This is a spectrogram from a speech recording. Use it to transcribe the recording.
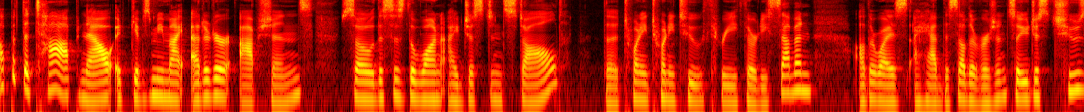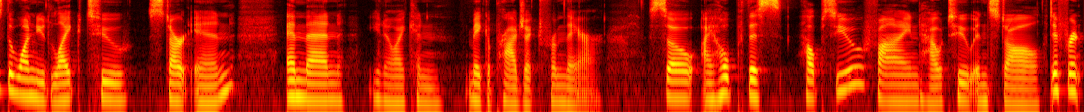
up at the top now, it gives me my editor options. So this is the one I just installed, the 2022 337. Otherwise, I had this other version. So you just choose the one you'd like to start in, and then, you know, I can make a project from there. So I hope this helps you find how to install different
